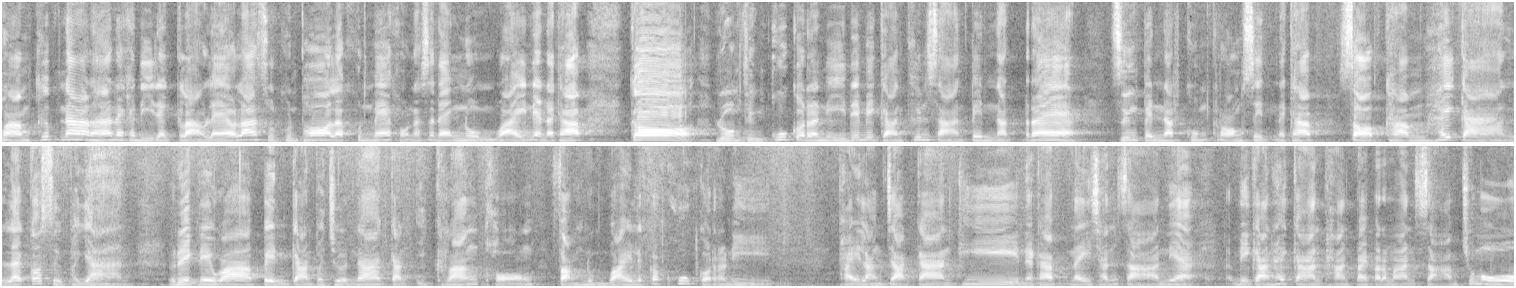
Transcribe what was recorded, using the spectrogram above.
ความคืบหน้านะฮะในคดีดังกล่าวแล้ว ล่าสุดคุณพ่อและคุณแม่ของนักแสดงหนุ่มไว้เนี่ยนะครับ ก็รวมถึงคู่กรณีได้มีการขึ้นศาลเป็นนัดแรก ซึ่งเป็นนัดคุ้มครองสิทธิ์นะครับ สอบคำให้การและก็สืบพยาน เรียกได้ว่าเป็นการเผชิญหน้ากันอีกครั้งของฝั่งหนุ่มไว้และก็คู่กรณี ภายหลังจากการที่นะครับในชั้นศาลเนี่ยมีการให้การผ่านไปประมาณ 3 ชั่วโมง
